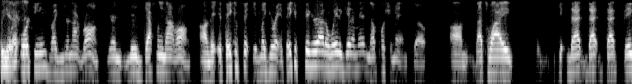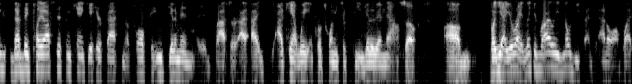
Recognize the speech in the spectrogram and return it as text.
yeah, four teams. Like you're not wrong. You're you're definitely not wrong. Um, they, if they can fit, like you're right. If they can figure out a way to get them in, they'll push them in. So, um, that's why that that that big that big playoff system can't get here fast enough. Twelve teams get them in faster. I I I can't wait until 2016. Get it in now. So, um, but yeah, you're right. Lincoln Riley, no defense at all, but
